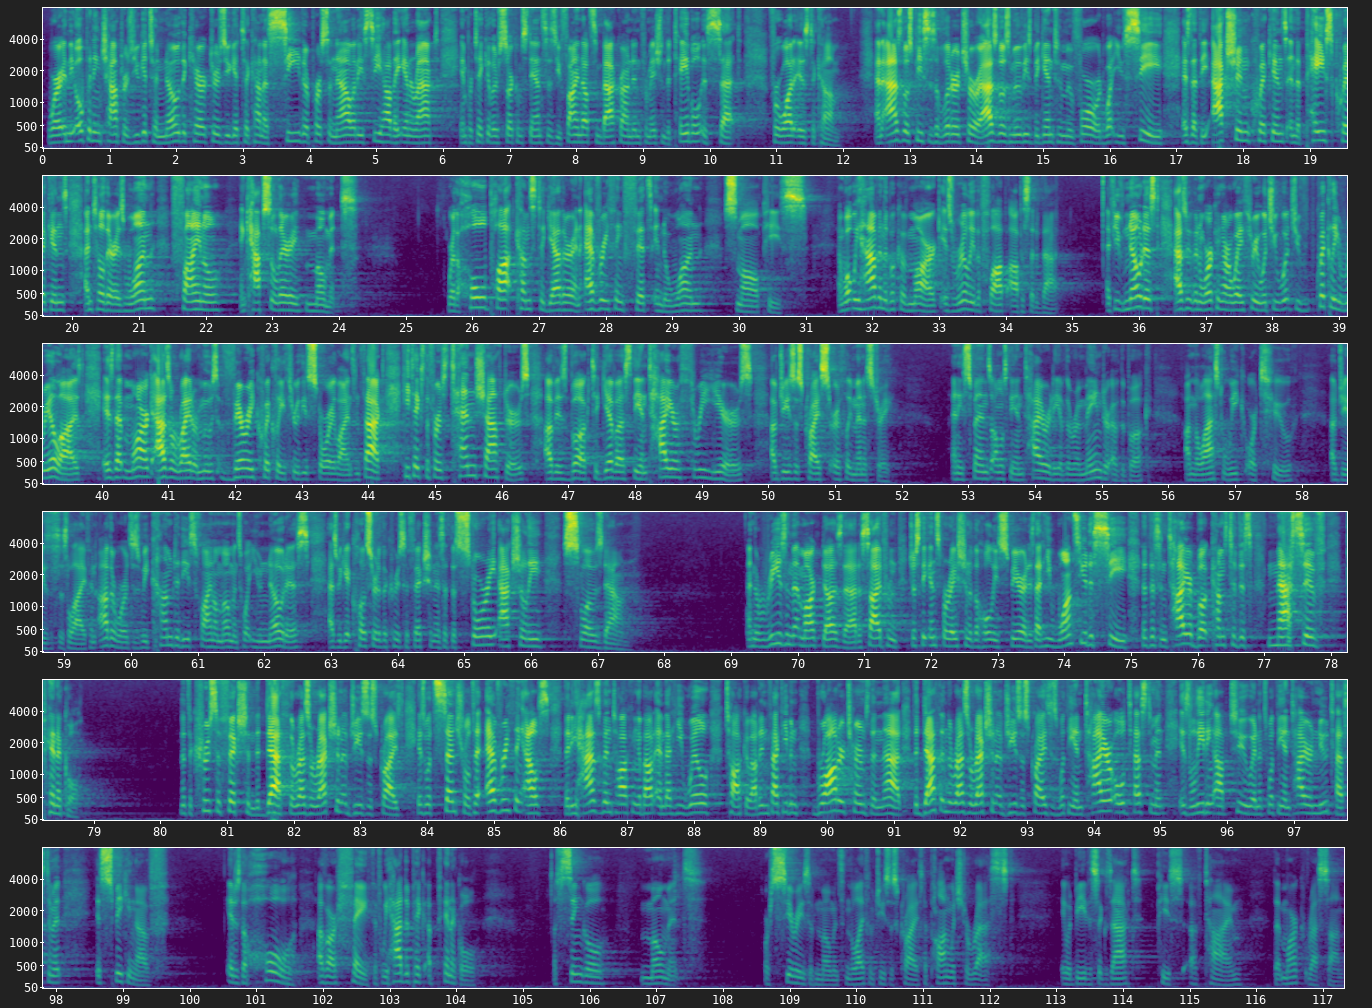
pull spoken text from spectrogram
Where in the opening chapters, you get to know the characters, you get to kind of see their personality, see how they interact in particular circumstances, you find out some background information. The table is set for what is to come. And as those pieces of literature or as those movies begin to move forward, what you see is that the action quickens and the pace quickens until there is one final encapsulatory moment where the whole plot comes together and everything fits into one small piece. And what we have in the book of Mark is really the flop opposite of that. If you've noticed as we've been working our way through, what, you, what you've quickly realized is that Mark, as a writer, moves very quickly through these storylines. In fact, he takes the first 10 chapters of his book to give us the entire three years of Jesus Christ's earthly ministry. And he spends almost the entirety of the remainder of the book on the last week or two of Jesus' life. In other words, as we come to these final moments, what you notice as we get closer to the crucifixion is that the story actually slows down. And the reason that Mark does that, aside from just the inspiration of the Holy Spirit, is that he wants you to see that this entire book comes to this massive pinnacle. That the crucifixion, the death, the resurrection of Jesus Christ is what's central to everything else that he has been talking about and that he will talk about. In fact, even broader terms than that, the death and the resurrection of Jesus Christ is what the entire Old Testament is leading up to, and it's what the entire New Testament is speaking of. It is the whole of our faith. If we had to pick a pinnacle, a single moment or series of moments in the life of Jesus Christ upon which to rest, it would be this exact piece of time that Mark rests on.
